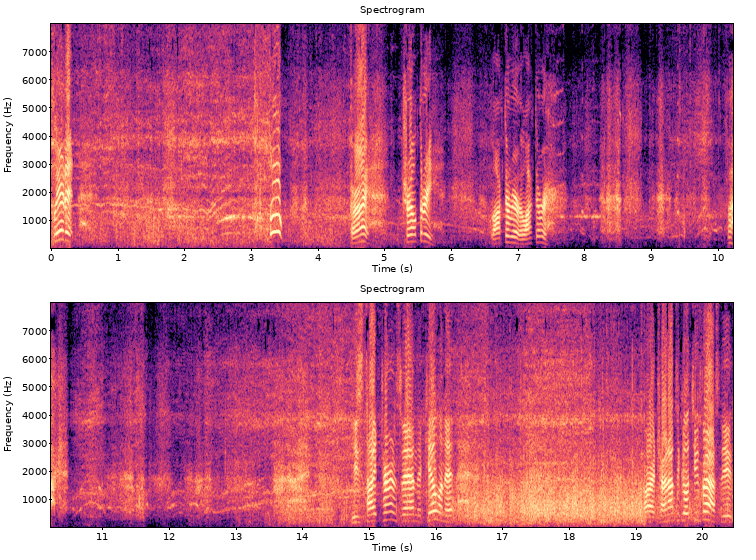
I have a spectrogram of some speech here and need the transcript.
Cleared it. Woo! All right, trail three. Lock the rear, lock the rear. These tight turns, man, they're killing it. Alright, try not to go too fast, dude.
